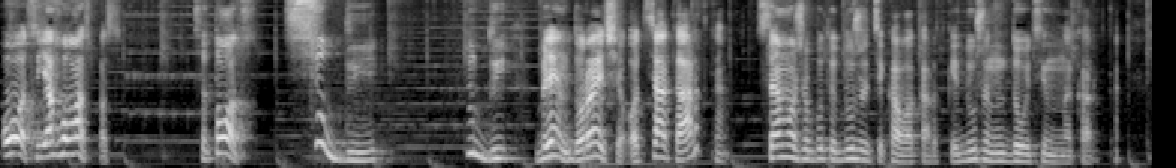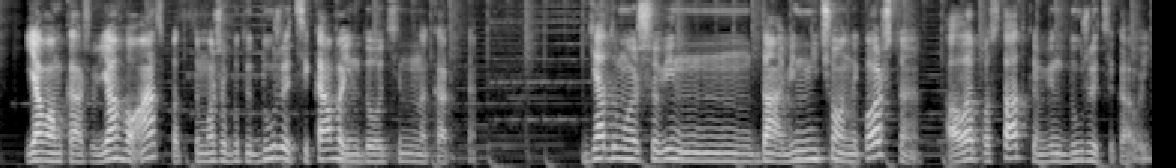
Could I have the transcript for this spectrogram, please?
О, це я Госпас. Це Тоц. Сюди. Сюди. Блін, до речі, оця картка. Це може бути дуже цікава картка і дуже недооцінена картка. Я вам кажу, Яго Аспас це може бути дуже цікава і недооцінена картка. Я думаю, що він. Да, він нічого не коштує, але по статкам він дуже цікавий.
